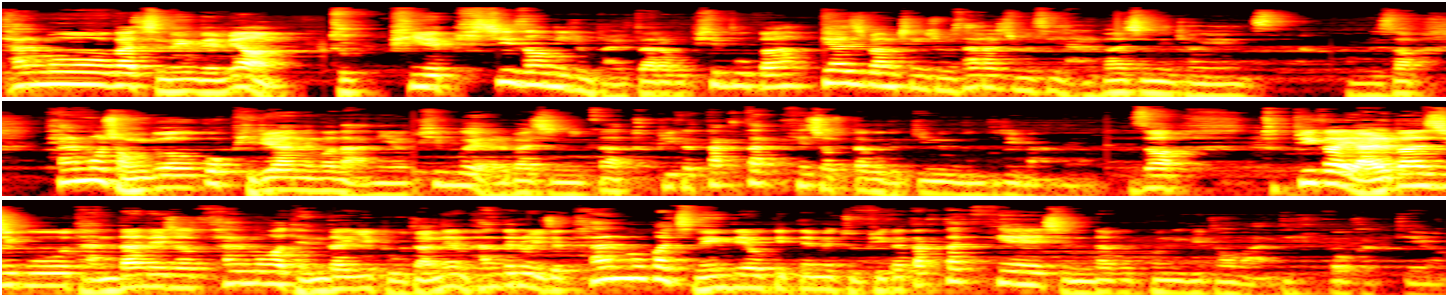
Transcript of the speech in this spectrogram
탈모가 진행되면 두피의 피지선이 좀 발달하고 피부가 피하지방층이 좀 사라지면서 얇아지는 경향이 있어요 그래서 탈모 정도하고 꼭 비례하는 건 아니에요. 피부가 얇아지니까 두피가 딱딱해졌다고 느끼는 분들이 많아요. 그래서 두피가 얇아지고 단단해져서 탈모가 된다기보다는 반대로 이제 탈모가 진행되었기 때문에 두피가 딱딱해진다고 보는 게 더 맞을 것 같아요.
